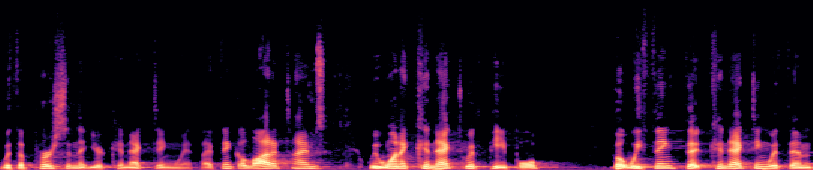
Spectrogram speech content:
with the person that you're connecting with. I think a lot of times we want to connect with people, but we think that connecting with them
